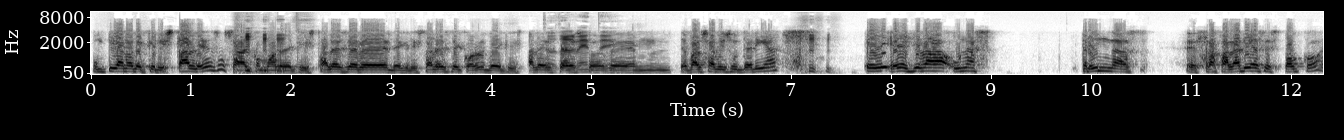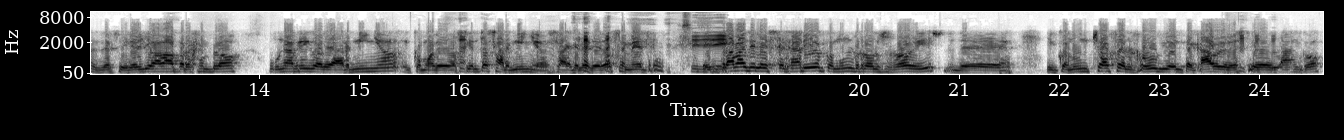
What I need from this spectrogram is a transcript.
un piano de cristales, o sea, como de cristales de, de cristales de, de cristales de, de, falsa bisutería. él, llevaba unas prendas estrafalarias es poco, es decir, él llevaba, por ejemplo, un abrigo de armiño como de 200 armiños, o sea, de 12 metros. Entraba en el escenario con un Rolls Royce de, y con un chofer rubio impecable vestido de blanco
